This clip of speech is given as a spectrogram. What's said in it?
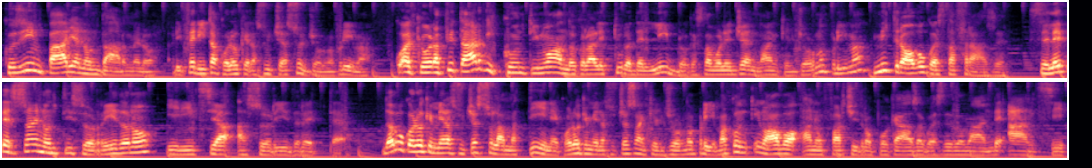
così impari a non darmelo, riferito a quello che era successo il giorno prima. Qualche ora più tardi, continuando con la lettura del libro che stavo leggendo anche il giorno prima, mi trovo questa frase: Se le persone non ti sorridono, inizia a sorridere te. Dopo quello che mi era successo la mattina e quello che mi era successo anche il giorno prima, continuavo a non farci troppo caso a queste domande, anzi,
